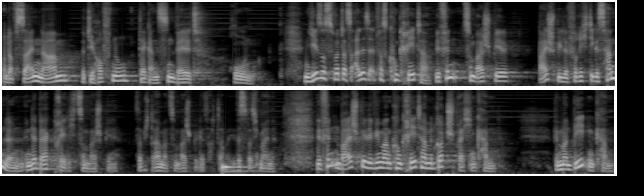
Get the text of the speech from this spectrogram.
und auf seinen Namen wird die Hoffnung der ganzen Welt ruhen. In Jesus wird das alles etwas konkreter. Wir finden zum Beispiel Beispiele für richtiges Handeln, in der Bergpredigt zum Beispiel. Das habe ich dreimal zum Beispiel gesagt, aber ihr wisst, was ich meine. Wir finden Beispiele, wie man konkreter mit Gott sprechen kann, wie man beten kann,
